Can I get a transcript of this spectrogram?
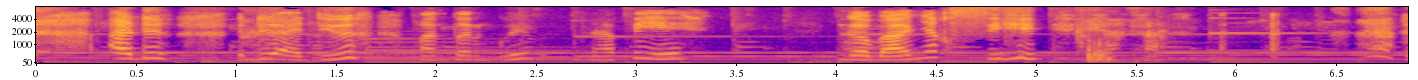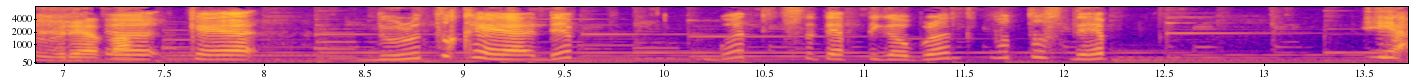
aduh, aduh, aduh, mantan gue berapa ya? Gak banyak sih. berapa Eh, kayak dulu tuh kayak Dep, gue setiap tiga bulan tuh putus Dep. Iya,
